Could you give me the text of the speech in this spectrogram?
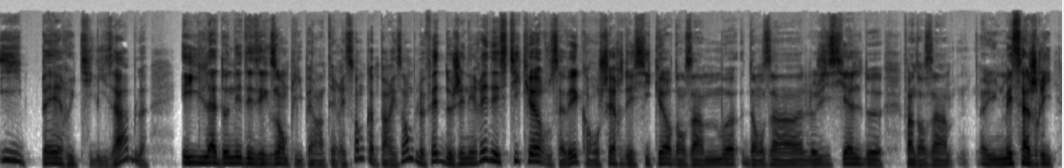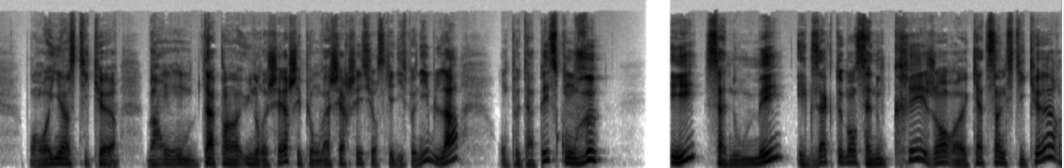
hyper utilisable. Et il a donné des exemples hyper intéressants, comme par exemple le fait de générer des stickers. Vous savez, quand on cherche des stickers dans un, dans un logiciel, de, enfin dans un, une messagerie, pour envoyer un sticker, bah on tape un- une recherche et puis on va chercher sur ce qui est disponible. Là, on peut taper ce qu'on veut. Et ça nous met exactement, ça nous crée genre 4-5 stickers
